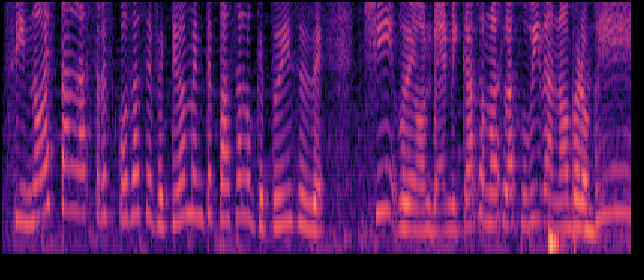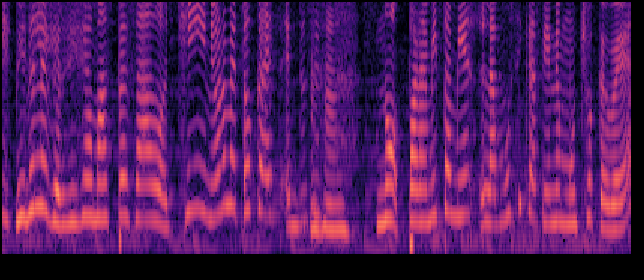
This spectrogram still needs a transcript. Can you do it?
si no están las tres cosas, efectivamente pasa lo que tú dices de, chin, digo, en mi caso no es la subida, ¿no? Pero ¡ay! viene el ejercicio más pesado, chin, y ahora me toca este. Entonces, no, para mí también la música tiene mucho que ver.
